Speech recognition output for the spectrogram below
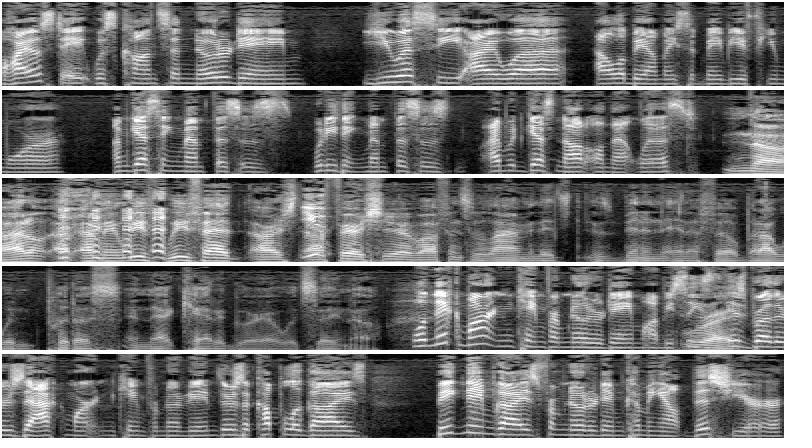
Ohio State, Wisconsin, Notre Dame, USC, Iowa, Alabama. He said maybe a few more. I'm guessing Memphis is. What do you think? Memphis is. I would guess not on that list. No, I don't. I, I mean, we've we've had our, You- our fair share of offensive linemen that's, that's been in the NFL, but I wouldn't put us in that category. I would say no. Well, Nick Martin came from Notre Dame. Obviously, Right. his brother Zack Martin came from Notre Dame. There's a couple of guys, big name guys from Notre Dame coming out this year.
